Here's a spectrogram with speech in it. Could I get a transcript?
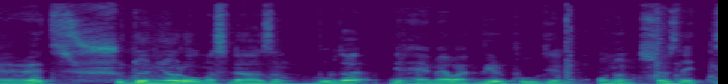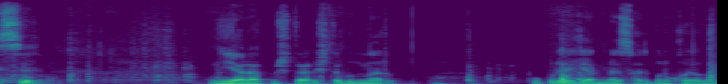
Evet. Şu dönüyor olması lazım. Burada bir HM var. Whirlpool diye. Onun sözde etkisi. Yaratmışlar? İşte bunlar bu buraya gelmez. Hadi bunu koyalım.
